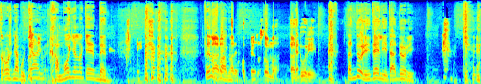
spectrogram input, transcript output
τρως μια μπουκιά, χαμόγελο και dead. Τέλος Πάρε, πάντων. πάρε φωτιά στο στόμα. Ταντούρι. Ταντούρι, τέλειη, ταντούρι. Και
